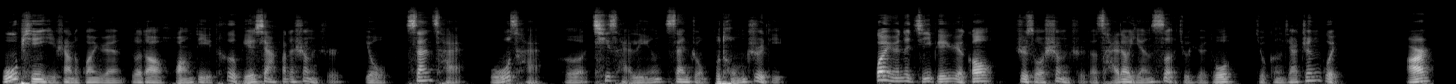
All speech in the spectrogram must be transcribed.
五品以上的官员得到皇帝特别下发的圣旨，有三彩、五彩和七彩绫三种不同质地。官员的级别越高，制作圣旨的材料颜色就越多，就更加珍贵。而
